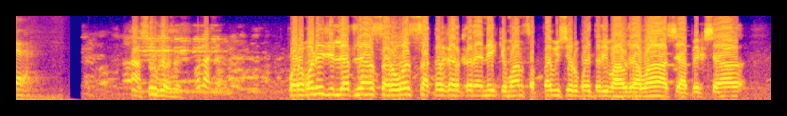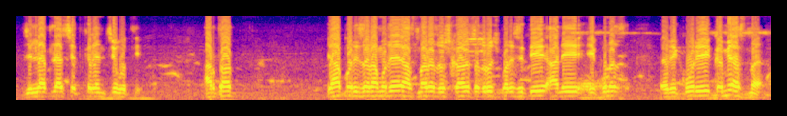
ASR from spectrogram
करा. हा सुरू करा सर. परभणी जिल्ह्यातल्या सर्वच साखर कारखान्यांनी किमान सत्तावीसशे रुपये तरी भाव द्यावा अशी अपेक्षा जिल्ह्यातल्या शेतकऱ्यांची होती. अर्थात या परिसरामध्ये असणारं दुष्काळ सदृश परिस्थिती आणि एकूणच रिकव्हरी कमी असणं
